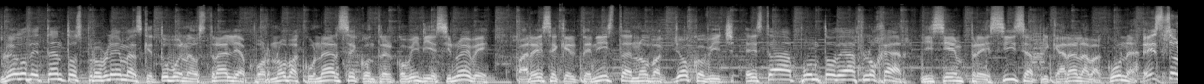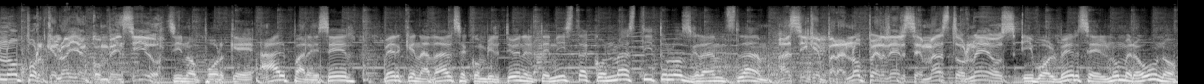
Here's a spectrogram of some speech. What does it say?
Luego de tantos problemas que tuvo en Australia por no vacunarse contra el COVID-19, parece que el tenista Novak Djokovic está a punto de aflojar y siempre sí se aplicará la vacuna. Esto no porque lo hayan convencido, sino porque, al parecer, ver que Nadal se convirtió en el tenista con más títulos Grand Slam. Así que para no perderse más torneos y volverse el número uno,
